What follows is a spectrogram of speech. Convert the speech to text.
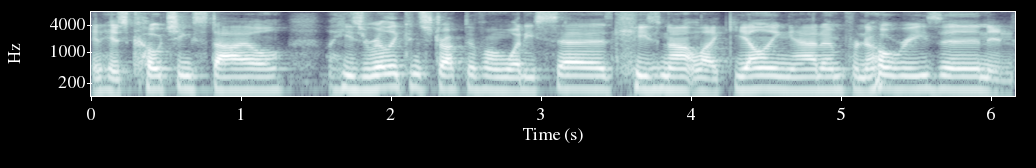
and his coaching style. He's really constructive on what he says. He's not like yelling at him for no reason. And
